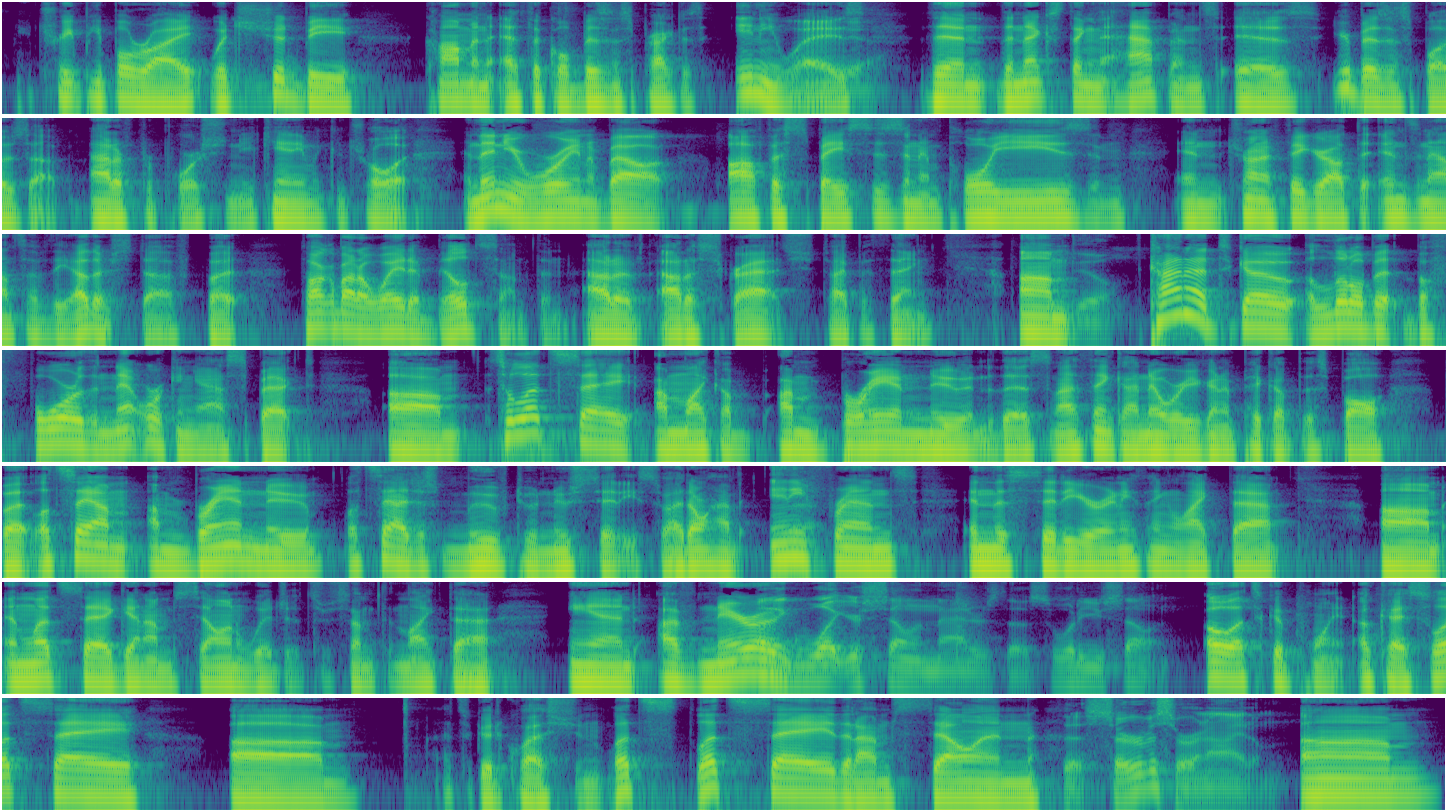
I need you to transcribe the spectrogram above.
you treat people right, which should be common ethical business practice, anyways. Yeah. Then the next thing that happens is your business blows up out of proportion. You can't even control it, and then you're worrying about office spaces and employees and and trying to figure out the ins and outs of the other stuff. But talk about a way to build something out of out of scratch type of thing. Um, kind of to go a little bit before the networking aspect. Um, so let's say I'm like a I'm brand new into this, and I think I know where you're going to pick up this ball. But let's say I'm I'm brand new. Let's say I just moved to a new city, so I don't have any friends in this city or anything like that. Um, and let's say again I'm selling widgets or something like that, and I've narrowed. I think what you're selling matters though. So what are you selling? Oh, that's a good point. Okay, so let's say um, that's a good question. Let's let's say that I'm selling The service or an item? um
